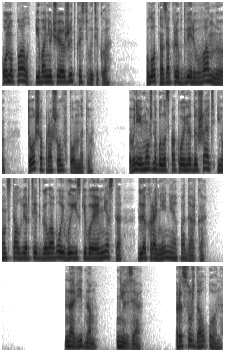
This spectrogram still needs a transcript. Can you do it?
Он упал, и вонючая жидкость вытекла. Плотно закрыв дверь в ванную, Тоша прошел в комнату. В ней можно было спокойно дышать, и он стал вертеть головой, выискивая место для хранения подарка. «На видном нельзя», — рассуждал он.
